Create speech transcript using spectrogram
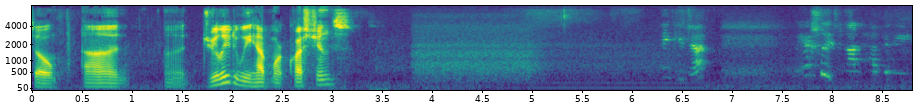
So, uh, uh, Julie, do we have more questions? Thank you, Jeff. We actually do not have any.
